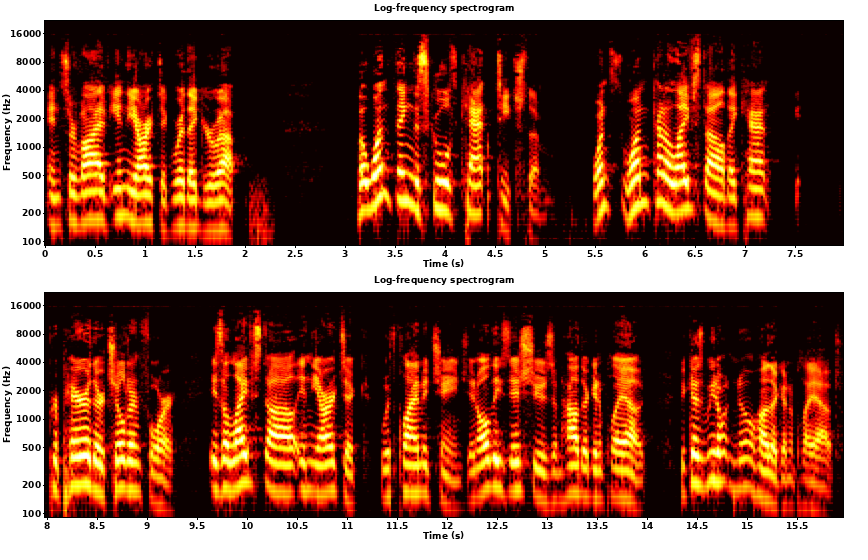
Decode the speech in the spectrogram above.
and survive in the Arctic where they grew up. But one thing the schools can't teach them, one, one kind of lifestyle they can't prepare their children for, is a lifestyle in the Arctic with climate change and all these issues and how they're going to play out because we don't know how they're going to play out.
